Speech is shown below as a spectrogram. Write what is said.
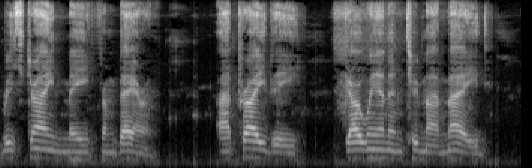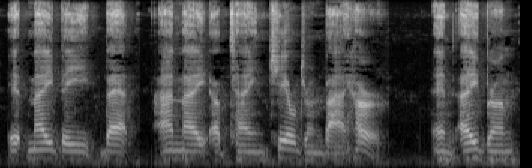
restrained me from bearing. I pray thee, go in unto my maid. It may be that I may obtain children by her. And Abram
